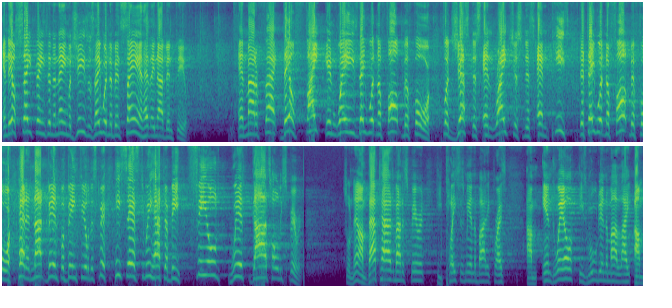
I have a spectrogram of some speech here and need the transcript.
And they'll say things in the name of Jesus they wouldn't have been saying had they not been filled. And matter of fact, they'll fight in ways they wouldn't have fought before for justice and righteousness and peace that they wouldn't have fought before had it not been for being filled with the Spirit. He says we have to be filled with God's Holy Spirit. So now I'm baptized by the Spirit. He places me in the body of Christ. I'm indwelled. He's moved into my life. I'm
